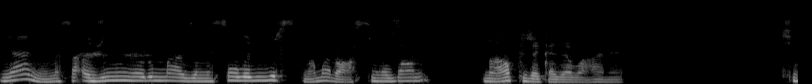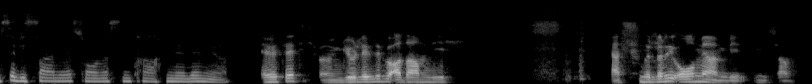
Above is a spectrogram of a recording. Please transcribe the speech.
Yani mesela Acun'un yorum malzemesi olabilirsin ama Rasim Ozan ne yapacak acaba hani? Kimse bir saniye sonrasını tahmin edemiyor. Evet evet hiç öngörülebilir bir adam değil. Yani sınırları olmayan bir insan.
